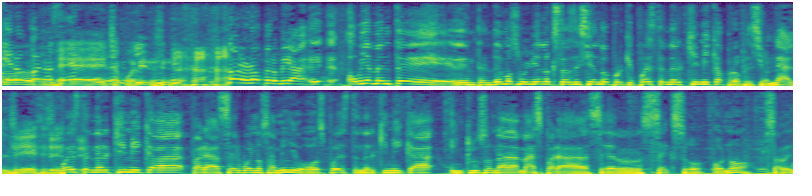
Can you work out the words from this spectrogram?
Quiero conocer. Eh, eh, Chapulín. No, no, no, pero mira, eh, eh, obviamente entendemos muy bien lo que estás diciendo porque puedes tener química profesional. Sí, sí, sí. Puedes Sí. tener química para ser buenos amigos, puedes tener química incluso nada más para hacer sexo o no, ¿sabes?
